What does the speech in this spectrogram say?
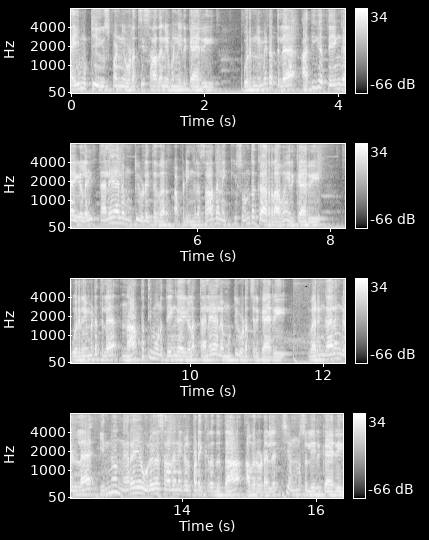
கைமுட்டியை யூஸ் பண்ணி உடைச்சி சாதனை பண்ணியிருக்காரு. ஒரு நிமிடத்தில் அதிக தேங்காய்களை தலையால் முட்டி உடைத்தவர் அப்படிங்கிற சாதனைக்கு சொந்தக்காரராகவும் இருக்காரு. ஒரு நிமிடத்தில் நாற்பத்தி மூணு தேங்காய்களை தலையால் முட்டி உடைச்சிருக்காரு. வருங்காலங்களில் இன்னும் நிறைய உலக சாதனைகள் படைக்கிறது தான் அவரோட லட்சியம்னு சொல்லியிருக்காரு.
